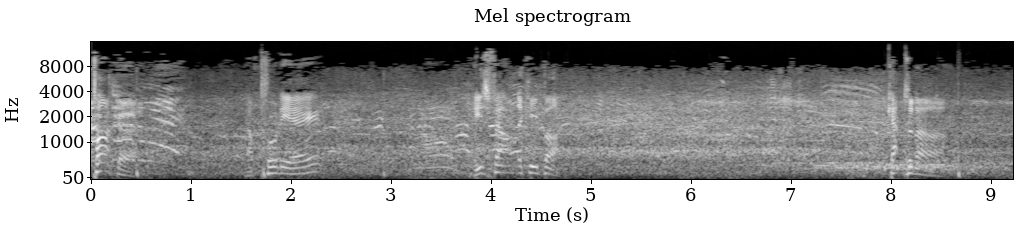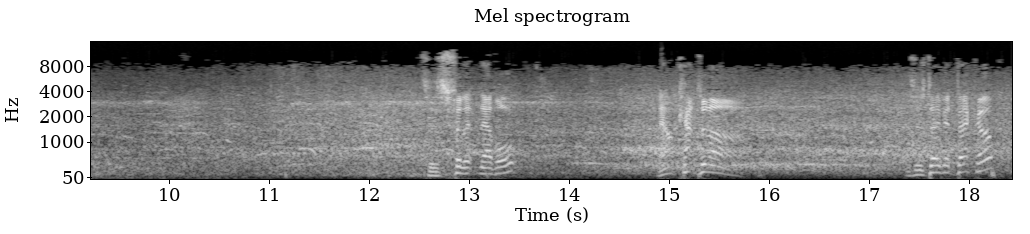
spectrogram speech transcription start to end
Parker. Now Prunier. He's found the keeper. Cantona. This is Philip Neville. Now Cantona. This is David Beckham.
